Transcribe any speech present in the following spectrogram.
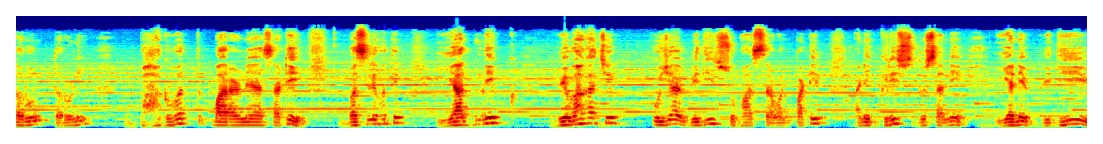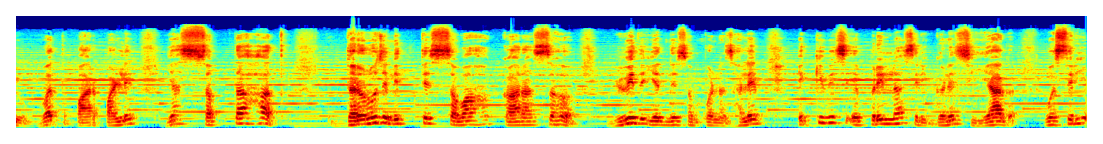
तरुण तरुणी भागवत पारण्यासाठी बसले होते. याज्ञिक विभागाचे पूजा विधी सुभाष श्रवण पाटील आणि ग्रीस दुसाने याने विधिवत पार पाडले. या सप्ताहात दररोज नित्य सवाहकारासह विविध यज्ञ संपन्न झाले. एकवीस एप्रिलला श्री गणेश याग व श्री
